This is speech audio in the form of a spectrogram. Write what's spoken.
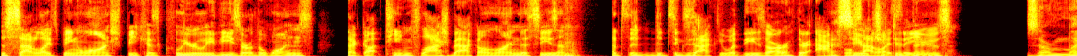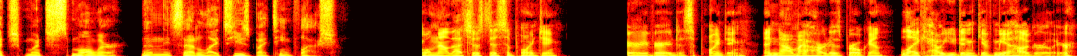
the satellites being launched because clearly these are the ones that got Team Flashback online this season. That's the, that's exactly what these are. They're actual see what you satellites they there. use. These are much, much smaller than the satellites used by Team Flash. Well, now that's just disappointing. Very, very disappointing. And now my heart is broken, like how you didn't give me a hug earlier.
